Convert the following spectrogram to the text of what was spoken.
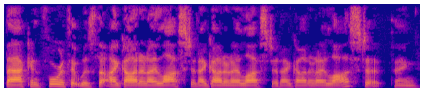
back and forth. It was the I got it, I lost it, I got it, I lost it, I got it, I lost it thing.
